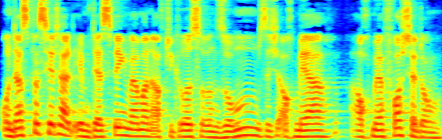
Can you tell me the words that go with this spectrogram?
Und das passiert halt eben deswegen, weil man auf die größeren Summen sich auch mehr, auch mehr Vorstellungen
